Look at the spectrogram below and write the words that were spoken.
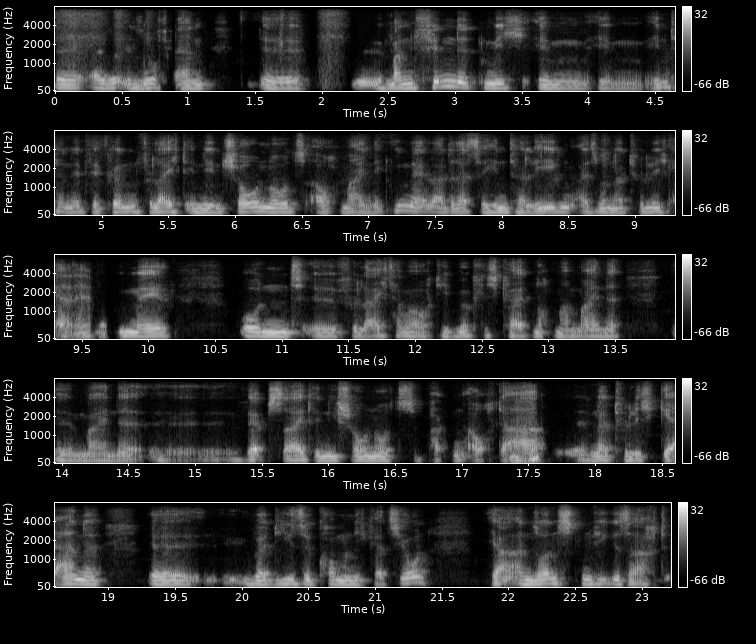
Äh, also insofern, äh, man findet mich im, im Internet. Wir können vielleicht in den Show Notes auch meine E-Mail-Adresse hinterlegen, also natürlich auch eine E-Mail. Und äh, vielleicht haben wir auch die Möglichkeit, nochmal meine, äh, meine äh, Webseite in die Show Notes zu packen. Auch da mhm. natürlich gerne über diese Kommunikation. Ja, ansonsten, wie gesagt,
